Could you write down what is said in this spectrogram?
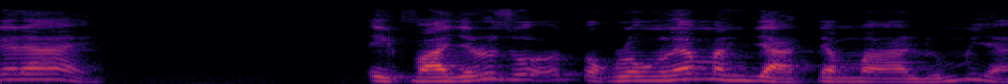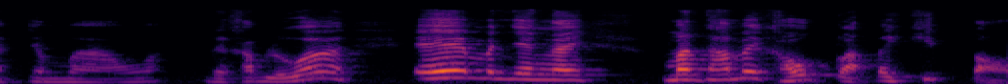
ก็ได้ อีกฝ่ายจะรู้สึกตกลงแล้วมันอยากจะมาหรือไม่อยากจะมาวะนะครับ หรือว่า เอ๊ะมันยังไงมันทำให้เขากลับไปคิดต่อ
